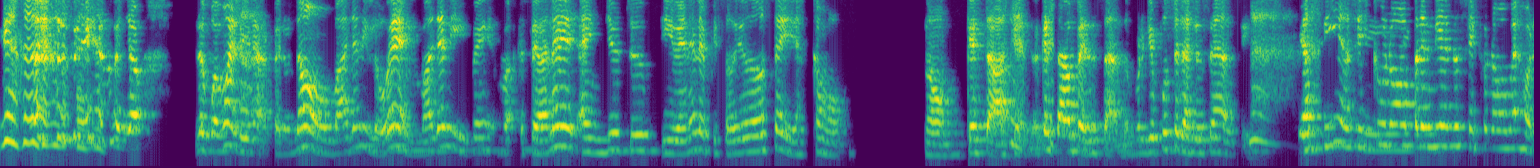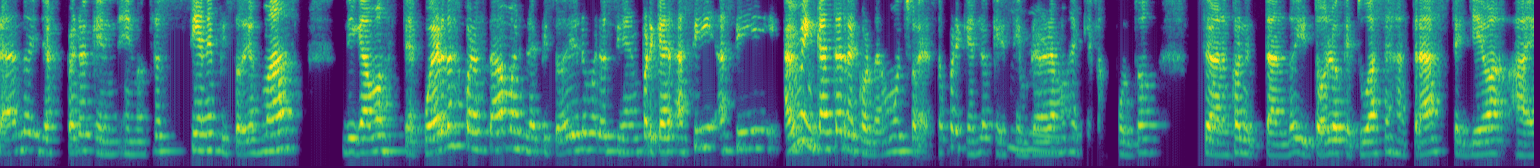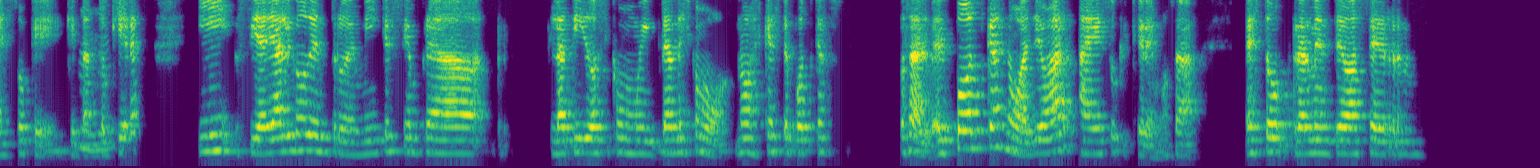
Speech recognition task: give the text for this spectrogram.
sí, yo, lo podemos eliminar, pero no, vayan y lo ven, vayan y ven, se van en YouTube y ven el episodio 12 y es como, no, ¿qué estaba haciendo? ¿Qué estaba pensando? ¿Por qué puse las luces así? Y así, así es que uno va aprendiendo, así es que uno va mejorando y yo espero que en, en otros 100 episodios más digamos, ¿te acuerdas cuando estábamos en el episodio número 100? Porque así, así, a mí me encanta recordar mucho eso, porque es lo que siempre hablamos de que los puntos se van conectando y todo lo que tú haces atrás te lleva a eso que, que tanto quieres. Y si hay algo dentro de mí que siempre ha latido así como muy grande, es como, no, es que este podcast, o sea, el podcast nos va a llevar a eso que queremos, o sea, esto realmente va a ser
